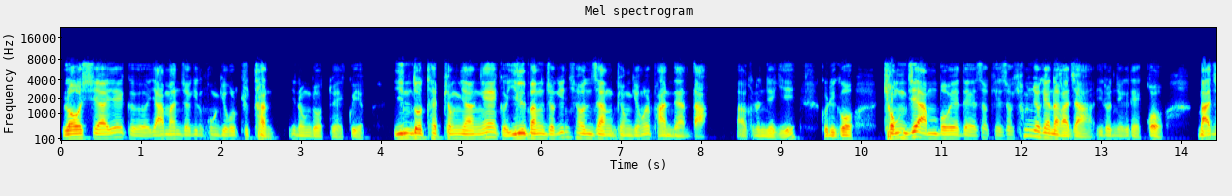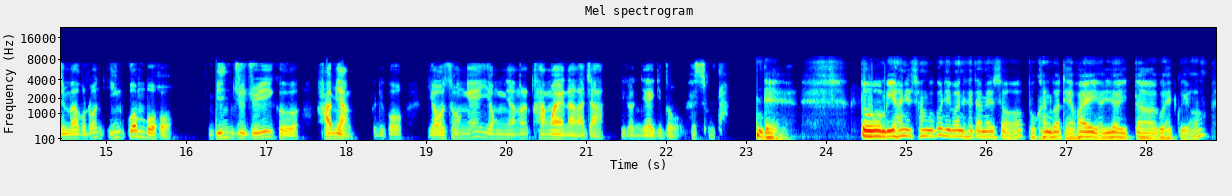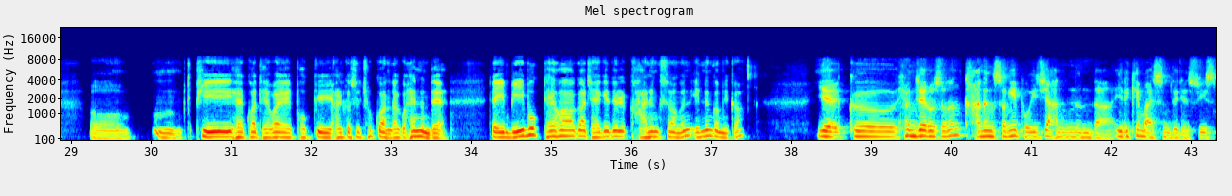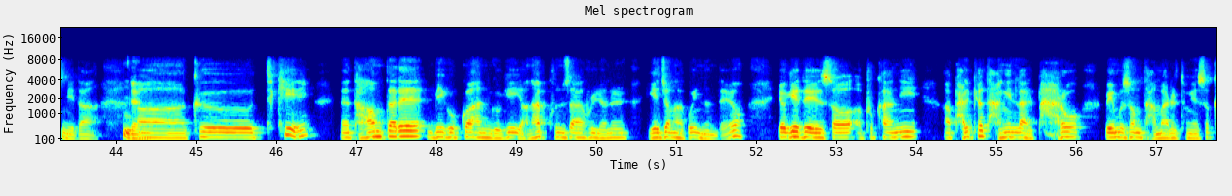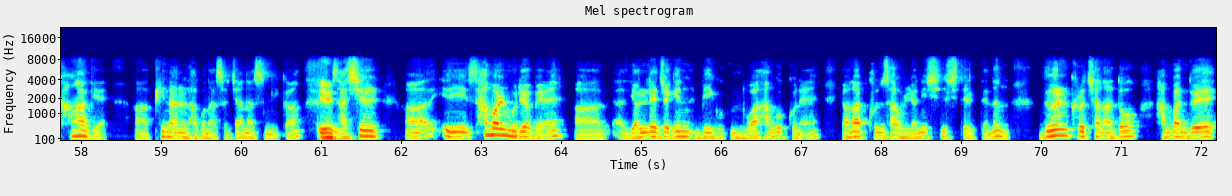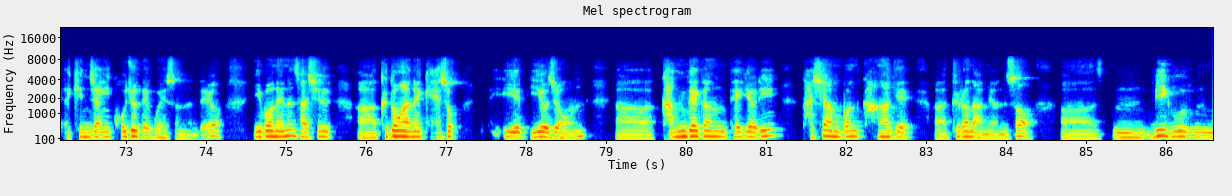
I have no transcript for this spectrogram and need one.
러시아의 그 야만적인 공격을 규탄 이런 것도 했고요. 인도 태평양의 그 일방적인 현상 변경을 반대한다. 아, 그런 얘기. 그리고 경제 안보에 대해서 계속 협력해 나가자 이런 얘기를 했고 마지막으로는 인권 보호, 민주주의 그 함양 그리고 여성의 역량을 강화해 나가자 이런 얘기도 했습니다. 네. 또 미한일 삼국은 이번 회담에서 북한과 대화에 열려 있다고 했고요. 어, 음, 비핵화 대화에 복귀할 것을 촉구한다고 했는데 이 미북 대화가 재개될 가능성은 있는 겁니까? 예, 그 현재로서는 가능성이 보이지 않는다 이렇게 말씀드릴 수 있습니다. 네. 아, 그 특히 다음 달에 미국과 한국이 연합 군사 훈련을 예정하고 있는데요. 여기에 대해서 북한이 발표 당일날 바로 외무성 담화를 통해서 강하게 아, 비난을 하고 나서지 않았습니까? 예. 사실 아, 이 3월 무렵에 아, 연례적인 미국과 한국군의 연합 군사 훈련이 실시될 때는 늘 그렇지 않아도 한반도에 긴장이 고조되고 했었는데요. 이번에는 사실 그 동안에 계속 이어져 온 강대강 대결이 다시 한번 강하게 드러나면서 어, 음,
